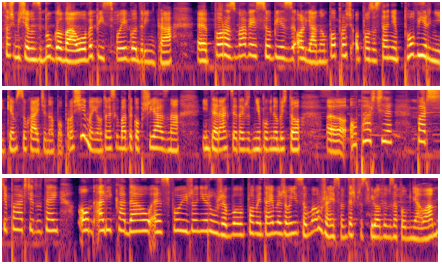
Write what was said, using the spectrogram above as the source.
Coś mi się zbugowało, wypij swojego drinka, e, porozmawiaj sobie z Olianą, poproś o pozostanie powiernikiem. Słuchajcie, no poprosimy ją, to jest chyba tylko przyjazna interakcja, także nie powinno być to e, o patrzcie, patrzcie, patrzcie tutaj, on Alika dał e, swojej żonie róże, bo pamiętajmy, że oni są małżeństwem, też przez chwilę o tym zapomniałam.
